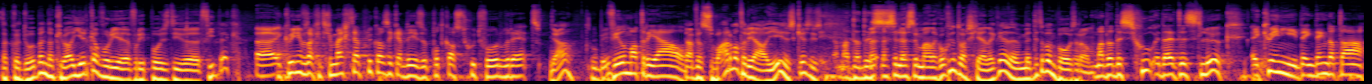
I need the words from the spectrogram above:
dat ik er door ben. Dankjewel, Jirka, voor je, voor je positieve feedback. Eh, ik weet niet of dat je het gemerkt hebt, Lucas. Ik heb deze podcast goed voorbereid. Ja, goed bezig. Veel materiaal. Ja, veel zwaar materiaal, Jezus Christus. Ja, maar dat is... Mensen luisteren maandagochtend waarschijnlijk, hè, met dit op een boterham. Maar dat is goed, dat is leuk. Ik weet niet, ik denk dat dat,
